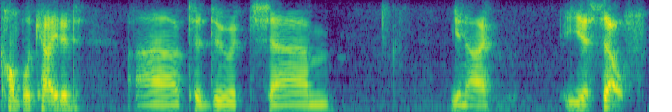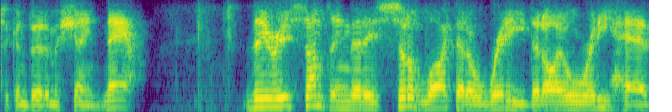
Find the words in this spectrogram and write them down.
complicated uh, to do it. Um, you know, yourself to convert a machine. Now, there is something that is sort of like that already that I already have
